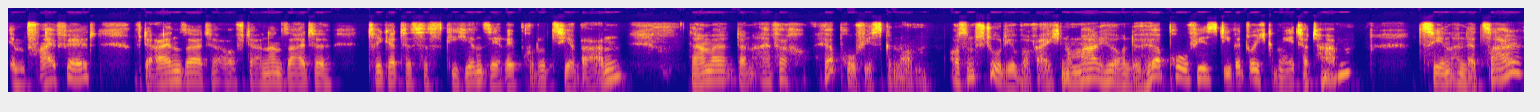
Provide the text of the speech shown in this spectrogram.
im Freifeld. Auf der einen Seite, auf der anderen Seite triggert es das Gehirn sehr reproduzierbar an. Da haben wir dann einfach Hörprofis genommen aus dem Studiobereich, normal hörende Hörprofis, die wir durchgemetert haben zehn an der Zahl.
